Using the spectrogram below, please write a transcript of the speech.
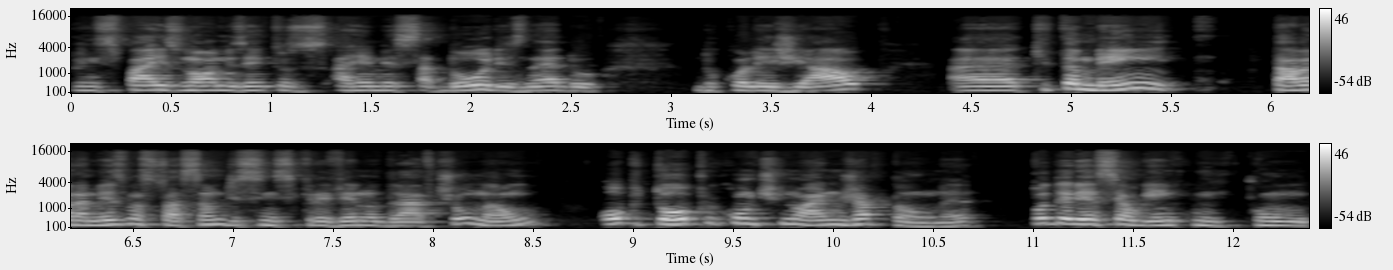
principais nomes entre os arremessadores né, do, do colegial, uh, que também estava na mesma situação de se inscrever no draft ou não, optou por continuar no Japão. Né? Poderia ser alguém com, com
